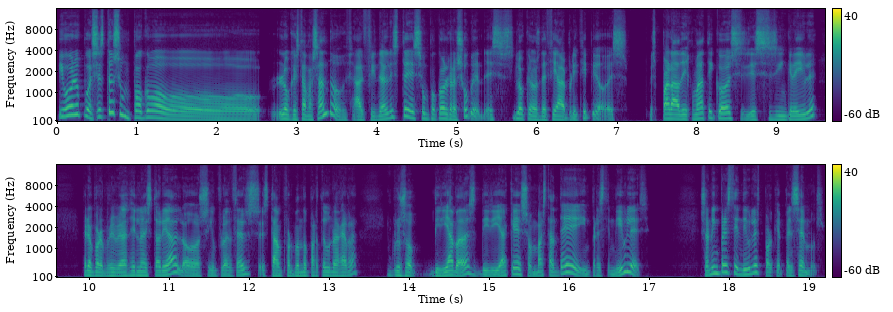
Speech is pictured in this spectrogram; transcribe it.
Y bueno, pues esto es un poco lo que está pasando. Al final este es un poco el resumen. Es lo que os decía al principio. Es, es paradigmático, es, es, increíble. Pero por primera vez en la historia los influencers están formando parte de una guerra. Incluso diría más, diría que son bastante imprescindibles. Son imprescindibles porque pensemos.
